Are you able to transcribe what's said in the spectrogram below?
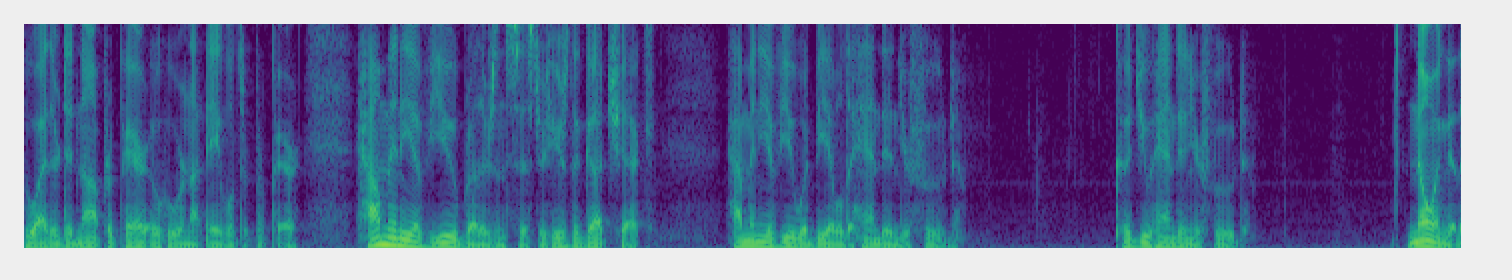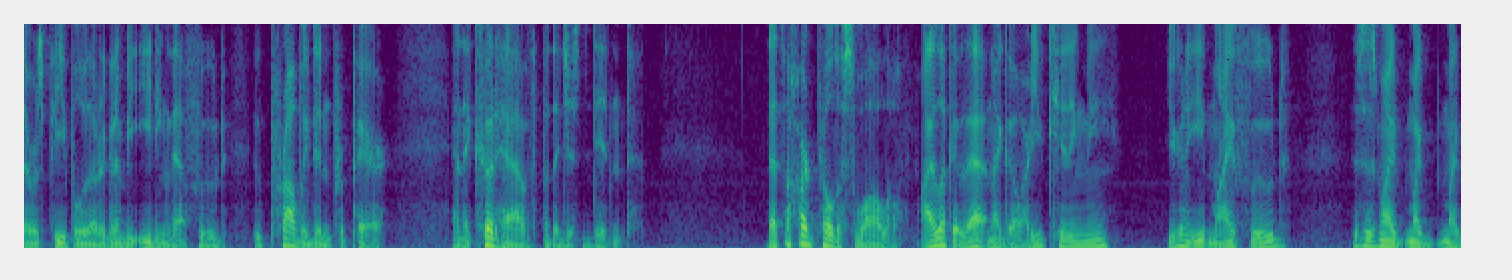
who either did not prepare or who were not able to prepare? How many of you, brothers and sisters, here's the gut check, how many of you would be able to hand in your food? could you hand in your food? Knowing that there was people that are going to be eating that food who probably didn't prepare. And they could have, but they just didn't. That's a hard pill to swallow. I look at that and I go, Are you kidding me? You're going to eat my food? This is my, my, my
